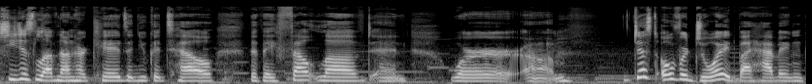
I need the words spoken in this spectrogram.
she just loved on her kids and you could tell that they felt loved and were um, just overjoyed by having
